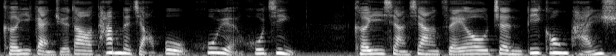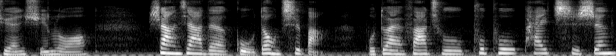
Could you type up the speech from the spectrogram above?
可以感觉到它们的脚步忽远忽近，可以想象贼鸥正低空盘旋巡逻，上下的鼓动翅膀，不断发出噗噗拍翅声。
